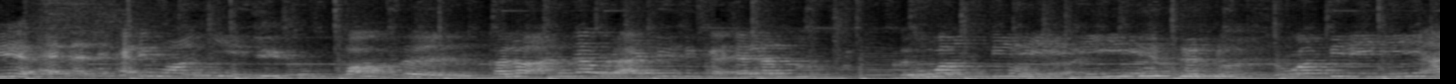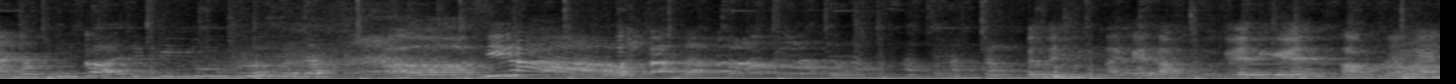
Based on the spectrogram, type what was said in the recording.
si I nak cakap dia wangi je Sumpah. Betul. Kalau anda berada dekat dalam ruang bilik ni, ruang bilik ni anda buka je pintu terus macam uh, Kita kan dengan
